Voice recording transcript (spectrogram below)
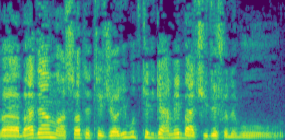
و بعدم مؤسسات تجاری بود که دیگه همه برچیده شده بود.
